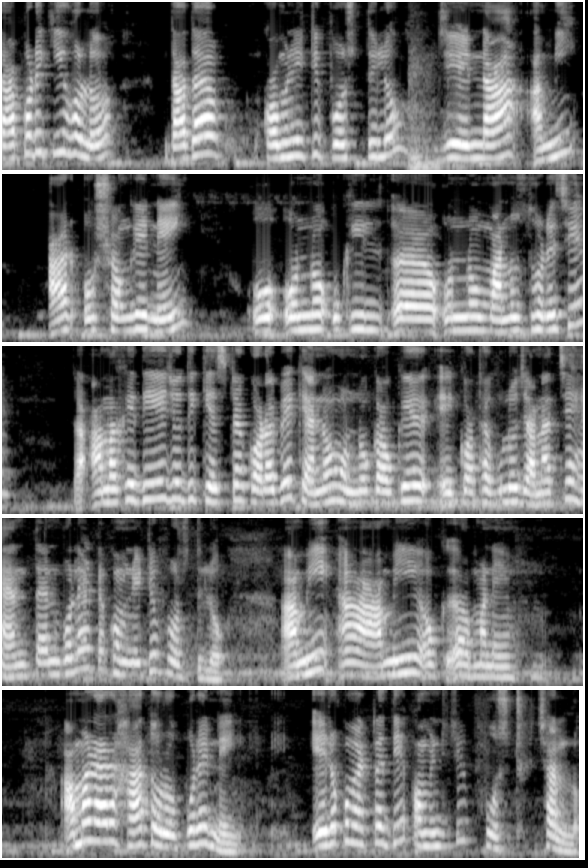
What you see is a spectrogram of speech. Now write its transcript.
তারপরে কি হলো দাদা কমিউনিটি পোস্ট দিল যে, না, আমি আর ওর সঙ্গে নেই। ও অন্য উকিল অন্য মানুষ ধরেছে। তা আমাকে দিয়ে যদি কেসটা করাবে, কেন অন্য কাউকে এই কথাগুলো জানাচ্ছে? হ্যান ত্যান বলে একটা কমিউনিটি পোস্ট দিল। আমি আমি মানে আমার আর হাত ওর ওপরে নেই। এরকম একটা দিয়ে কমিউনিটি পোস্ট ছাড়লো।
